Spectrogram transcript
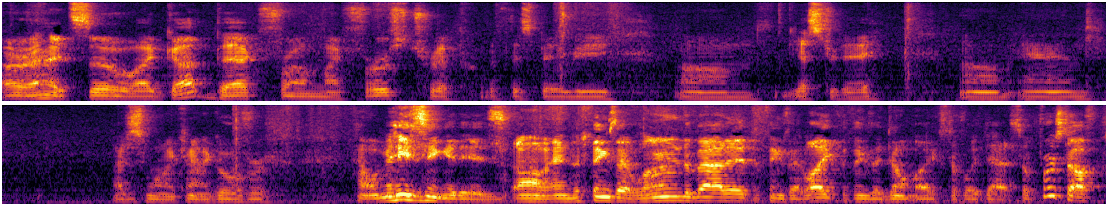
All right, so I got back from my first trip with this baby um, yesterday, um, and I just want to kind of go over how amazing it is um, and the things I learned about it, the things I like, the things I don't like, stuff like that. So first off,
